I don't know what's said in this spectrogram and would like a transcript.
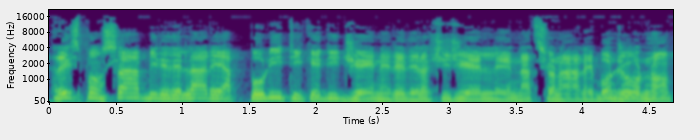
responsabile dell'area politiche di genere della CGL nazionale. Buongiorno.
